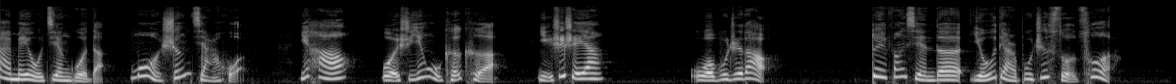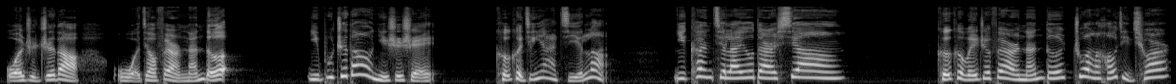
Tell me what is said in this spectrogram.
来没有见过的。陌生家伙，你好，我是鹦鹉可可，你是谁呀？我不知道。对方显得有点不知所措。我只知道我叫费尔南德。你不知道你是谁？可可惊讶极了。你看起来有点像……可可围着费尔南德转了好几圈儿。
